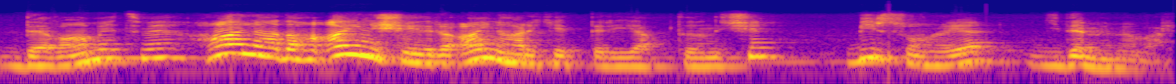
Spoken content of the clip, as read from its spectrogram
devam etme, hala daha aynı şeyleri, aynı hareketleri yaptığın için bir sonraya gidememe var.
